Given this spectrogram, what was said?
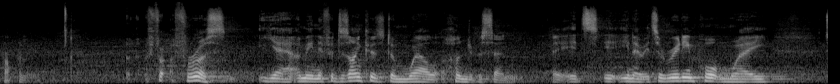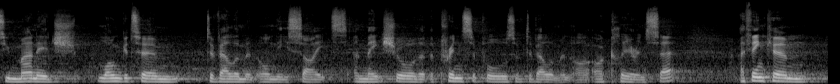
properly? For, for us, yeah. I mean, if a design code is done well, hundred percent, it's it, you know it's a really important way to manage longer term development on these sites and make sure that the principles of development are, are clear and set. I think um,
